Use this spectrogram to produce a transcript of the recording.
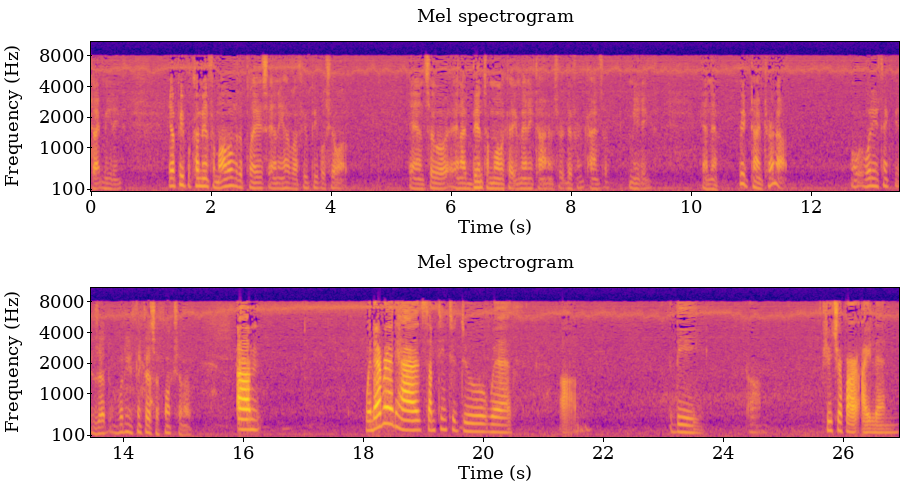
type meetings. You have people come in from all over the place, and you have a few people show up. And so, and I've been to Molokai many times for different kinds of meetings, and then big time turnout. What do you think is that? What do you think that's a function of? Um, whenever it has something to do with um, the um, future of our island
